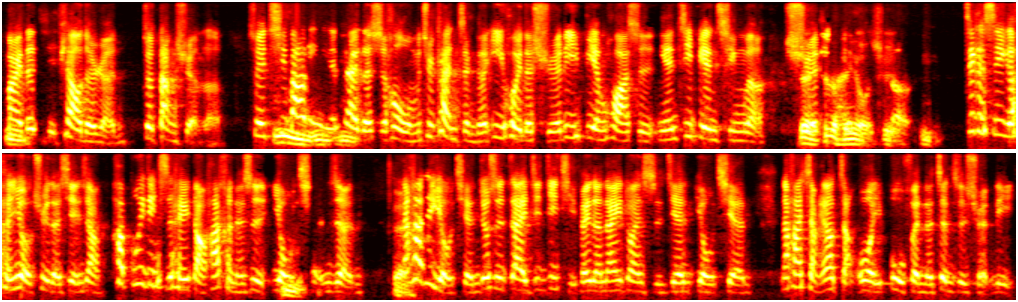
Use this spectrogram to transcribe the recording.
买得起票的人就当选了。所以七八零年代的时候，我们去看整个议会的学历变化，是年纪变轻了，学这个很有趣。嗯，这个是一个很有趣的现象。它不一定是黑道，它可能是有钱人。那他的有钱，就是在经济起飞的那一段时间有钱，那他想要掌握一部分的政治权利。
